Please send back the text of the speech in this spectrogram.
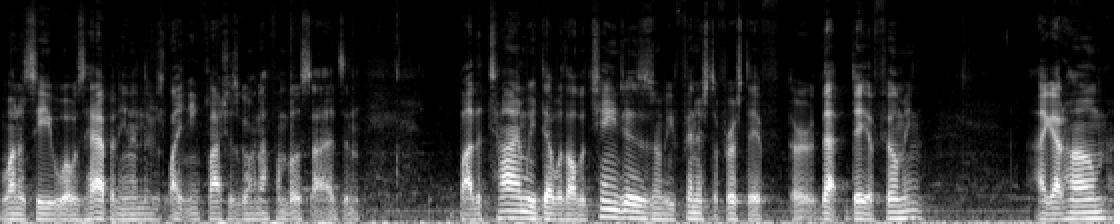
I wanted to see what was happening, and there's lightning flashes going off on both sides. And by the time we dealt with all the changes and we finished the first day of, or that day of filming, I got home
